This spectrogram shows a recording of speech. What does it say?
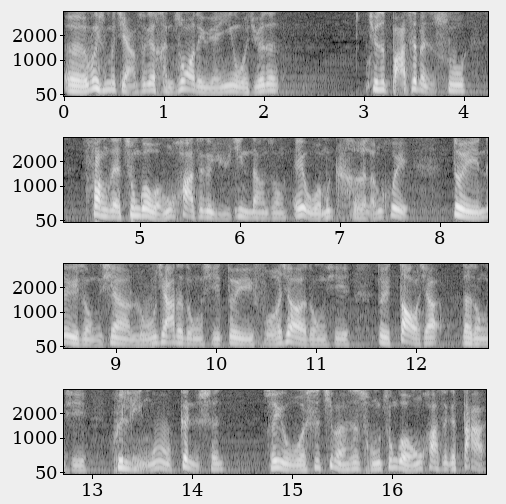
呃，为什么讲这个很重要的原因？我觉得就是把这本书放在中国文化这个语境当中，哎，我们可能会对那种像儒家的东西、对佛教的东西、对道家的东西，会领悟更深。所以我是基本上是从中国文化这个大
